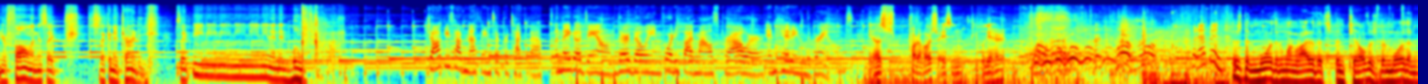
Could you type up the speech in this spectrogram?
you're falling, it's like, it's like an eternity. It's like, nee, nee, nee, nee, nee, nee, and then boom. Jockeys have nothing to protect them. When they go down, they're going 45 miles per hour and hitting the ground. You know, it's part of horse racing. People get hurt. What happened? There's been more than one rider that's been killed. There's been more than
